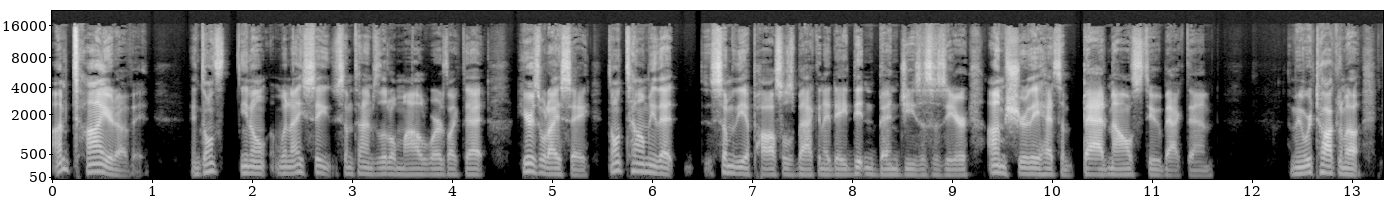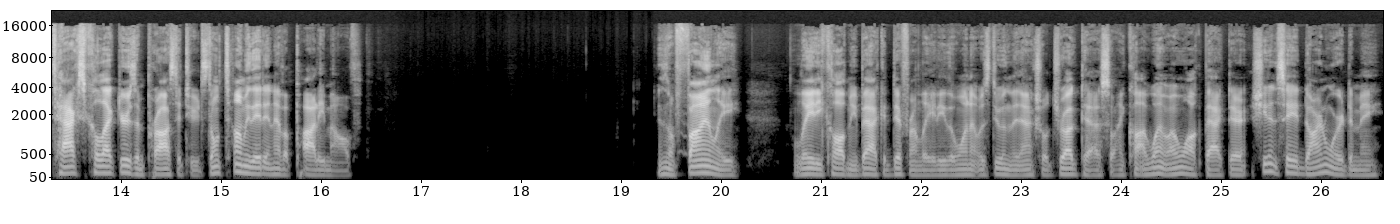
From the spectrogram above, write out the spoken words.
I'm tired of it. And don't, you know, when I say sometimes little mild words like that, here's what I say. Don't tell me that some of the apostles back in the day didn't bend Jesus's ear. I'm sure they had some bad mouths too back then. I mean, we're talking about tax collectors and prostitutes. Don't tell me they didn't have a potty mouth. And so finally, lady called me back, a different lady, the one that was doing the actual drug test. So I called, I went, I walked back there. She didn't say a darn word to me.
